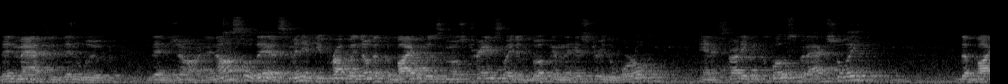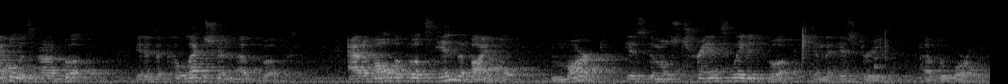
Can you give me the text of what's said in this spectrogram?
then Matthew, then Luke, then John. And also this, many of you probably know that the Bible is the most translated book in the history of the world, and it's not even close, but actually, the Bible is not a book. It is a collection of books. Out of all the books in the Bible, Mark is the most translated book in the history of the world.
